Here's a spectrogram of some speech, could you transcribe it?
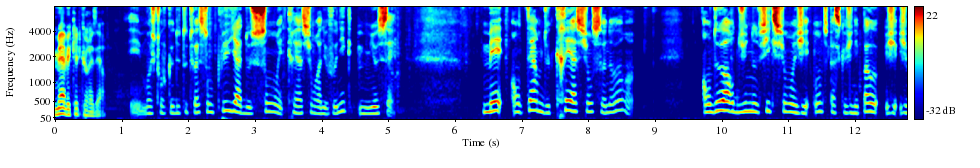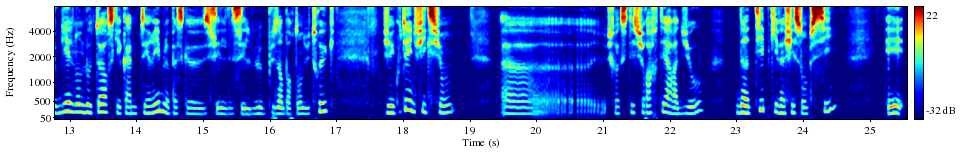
mais avec quelques réserves. Et moi, je trouve que de toute façon, plus il y a de sons et de création radiophonique, mieux c'est. Mais en termes de création sonore, en dehors d'une fiction, et j'ai honte parce que je n'ai pas, j'ai oublié le nom de l'auteur, ce qui est quand même terrible parce que c'est le plus important du truc. J'ai écouté une fiction euh, je crois que c'était sur Arte à radio, d'un type qui va chez son psy, et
